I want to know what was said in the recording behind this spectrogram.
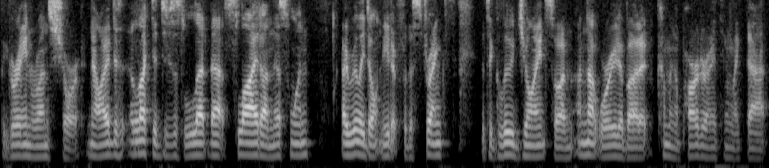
the grain runs short. Now I just elected to just let that slide on this one. I really don't need it for the strength. It's a glued joint, so I'm, I'm not worried about it coming apart or anything like that.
